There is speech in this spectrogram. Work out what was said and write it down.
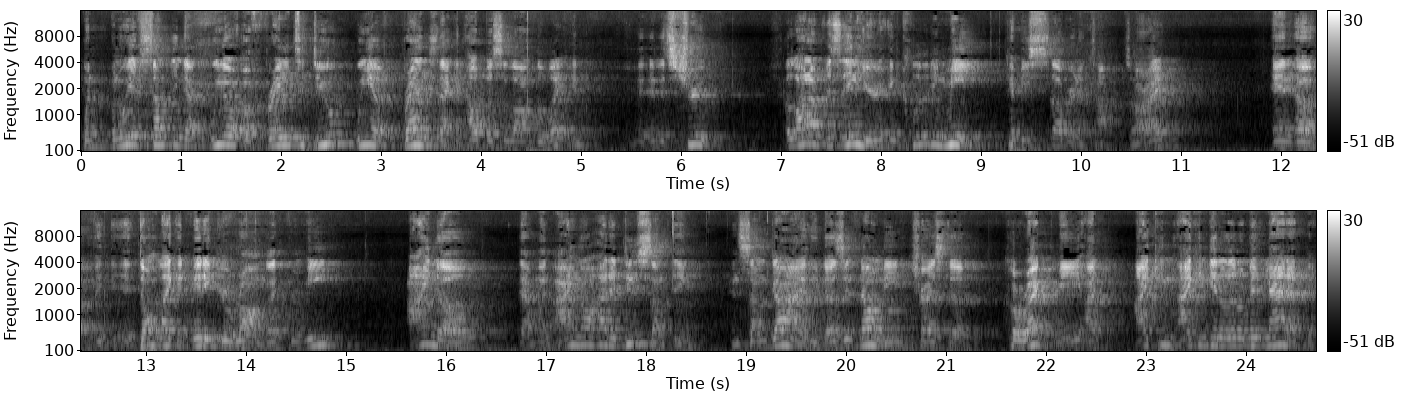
when, when we have something that we are afraid to do, we have friends that can help us along the way. And, and it's true. A lot of us in here, including me, can be stubborn at times, all right? And uh, don't like admitting you're wrong. Like for me, I know that when I know how to do something, and some guy who doesn't know me tries to correct me, I, I, can, I can get a little bit mad at them.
